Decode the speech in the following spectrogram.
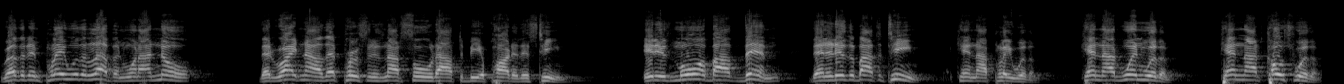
rather than play with 11 when I know that right now that person is not sold out to be a part of this team. It is more about them than it is about the team. I cannot play with them, cannot win with them, cannot coach with them,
